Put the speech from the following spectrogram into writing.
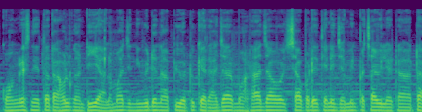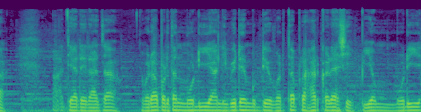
કોંગ્રેસ નેતા રાહુલ ગાંધીએ હાલમાં જ નિવેદન આપ્યું હતું કે રાજા મહારાજાઓ ઈચ્છા પડે તેની જમીન પચાવી લેતા હતા. ત્યારે રાજા વડાપ્રધાન મોદીએ આ નિવેદન મુદ્દે વર્તા પ્રહાર કર્યા છે. પીએમ મોદીએ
